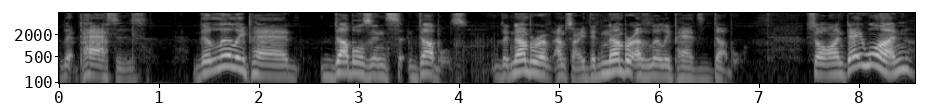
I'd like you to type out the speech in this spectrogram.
that passes, the lily pad doubles in doubles. The number of I'm sorry, the number of lily pads double. So on day one,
